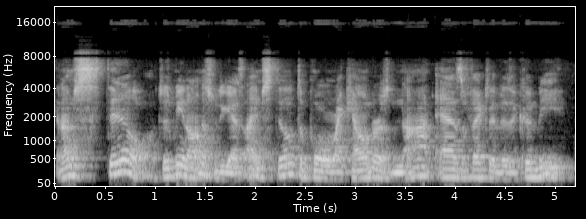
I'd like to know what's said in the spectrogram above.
And I'm still, just being honest with you guys, I'm still at the point where my calendar is not as effective as it could be.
